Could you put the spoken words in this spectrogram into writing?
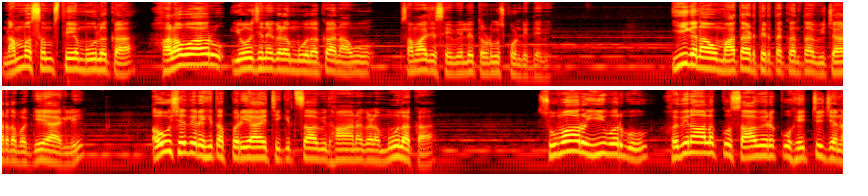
ನಮ್ಮ ಸಂಸ್ಥೆಯ ಮೂಲಕ ಹಲವಾರು ಯೋಜನೆಗಳ ಮೂಲಕ ನಾವು ಸಮಾಜ ಸೇವೆಯಲ್ಲಿ ತೊಡಗಿಸ್ಕೊಂಡಿದ್ದೇವೆ. ಈಗ ನಾವು ಮಾತಾಡ್ತಿರ್ತಕ್ಕಂಥ ವಿಚಾರದ ಬಗ್ಗೆ ಆಗಲಿ, ಔಷಧಿ ರಹಿತ ಪರ್ಯಾಯ ಚಿಕಿತ್ಸಾ ವಿಧಾನಗಳ ಮೂಲಕ ಸುಮಾರು ಈವರೆಗೂ ಹದಿನಾಲ್ಕು ಸಾವಿರಕ್ಕೂ ಹೆಚ್ಚು ಜನ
